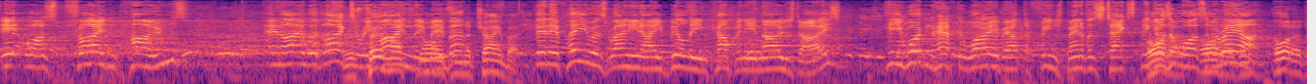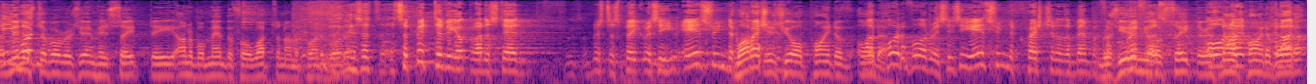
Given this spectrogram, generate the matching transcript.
it was Trident Homes, and I would like to remind the noise member in the chamber. that if he was running a building company in those days, he wouldn't have to worry about the fringe benefits tax because order, it wasn't order, around. The, order. The He minister wouldn't- will resume his seat. The honourable member for Watson on a point of order. Yes, it's, it's a bit difficult to understand, Mr Speaker. Is he answering the What question? is your point of order? My order? point of order is, is he answering the question of the member for Resume Griffiths? your seat. There is no I- point of can I- order.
